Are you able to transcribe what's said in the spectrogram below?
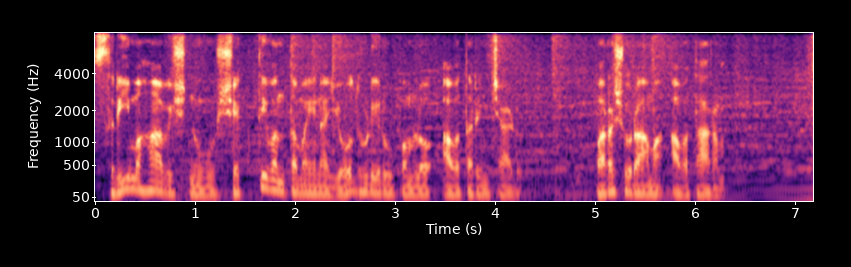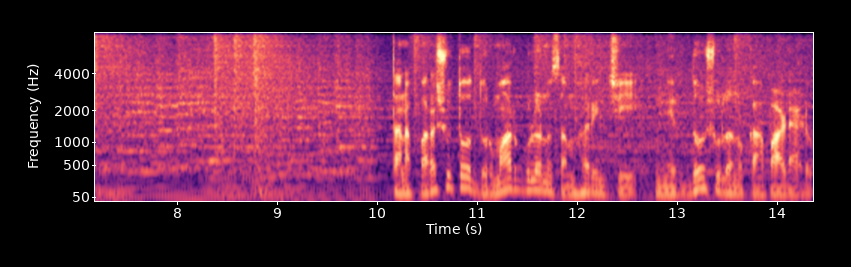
శ్రీ మహావిష్ణువు శక్తివంతమైన యోధుడి రూపంలో అవతరించాడు. పరశురామ అవతారం. తన పరశుతో దుర్మార్గులను సంహరించి నిర్దోషులను కాపాడాడు.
